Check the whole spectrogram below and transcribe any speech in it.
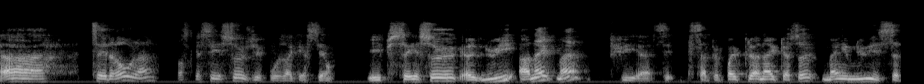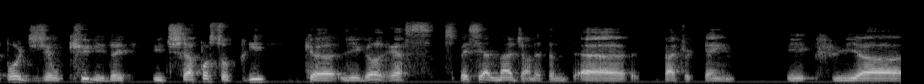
Euh, c'est drôle, hein? Parce que c'est sûr que j'ai posé la question. Et puis c'est sûr que lui, honnêtement, puis euh, ça peut pas être plus honnête que ça, même lui, il ne sait pas, j'ai aucune idée. Il ne serait pas surpris que les gars restent, spécialement Jonathan, euh, Patrick Kane. Et puis, euh,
